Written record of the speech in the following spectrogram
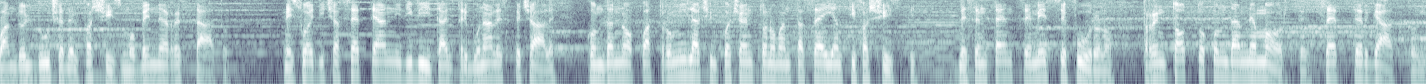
quando il duce del fascismo venne arrestato. Nei suoi 17 anni di vita il Tribunale Speciale condannò 4.596 antifascisti. Le sentenze emesse furono 38 condanne a morte, 7 ergastoli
